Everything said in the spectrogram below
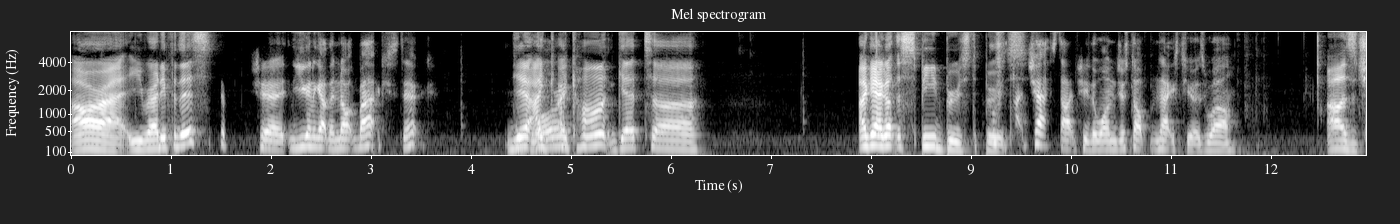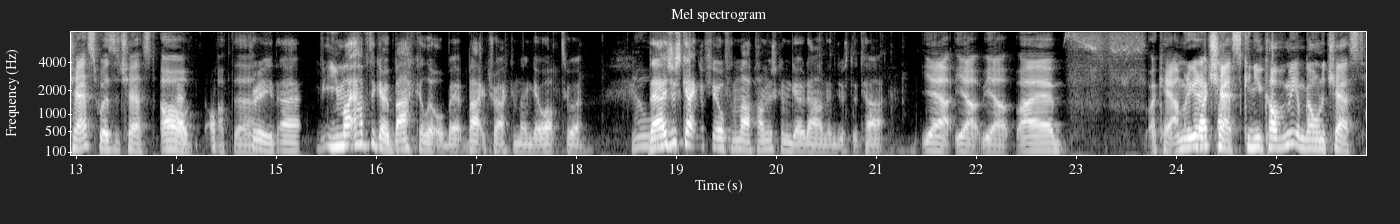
All right, you ready for this? sure, you gonna get the knockback stick? Yeah, I, I can't get. uh Okay, I got the speed boost boots. That chest, actually, the one just up next to you as well. Oh, there's a chest. Where's the chest? Oh, Off up there. Three there. You might have to go back a little bit, backtrack, and then go up to it. No They're just getting a feel for the map. I'm just gonna go down and just attack. Yeah, yeah, yeah. I. Okay, I'm gonna get a chest. Can you cover me? I'm going to chest.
